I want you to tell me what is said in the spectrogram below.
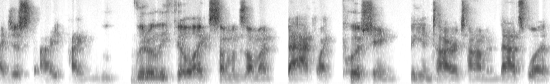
I just, I, I literally feel like someone's on my back, like pushing the entire time. And that's what,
